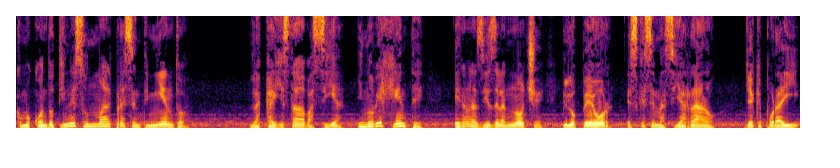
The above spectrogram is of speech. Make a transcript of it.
como cuando tienes un mal presentimiento. La calle estaba vacía y no había gente, eran las 10 de la noche y lo peor es que se me hacía raro, ya que por ahí,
